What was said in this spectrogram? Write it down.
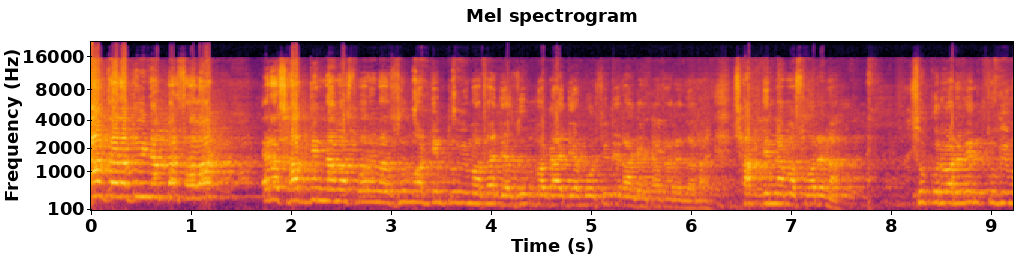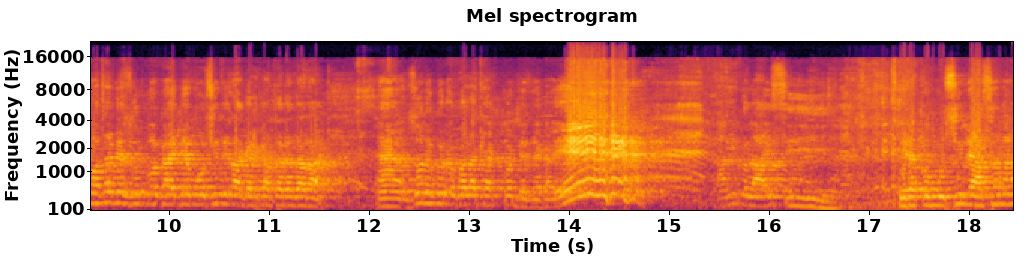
আর যারা দুই নাম্বার সালাক এরা সাত দিন নামাজ পড়ে না, জুমার দিন তুমি মাথায় দিয়ে জুব্বা গায়ে দিয়ে মসজিদের আগের কাতারে দাঁড়ায়। সাত দিন নামাজ পড়ে না। শুক্রবারের দিন টুপি মাথা দিয়ে জুব্বা গায়ে দিয়ে মসজিদের আগের কাতারে দাঁড়ায়। হ্যাঁ জোরে করে গলা খ্যাক করতে দেখায়। এ আমি বলে আইসি এরকম মুসলিম আছে না?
